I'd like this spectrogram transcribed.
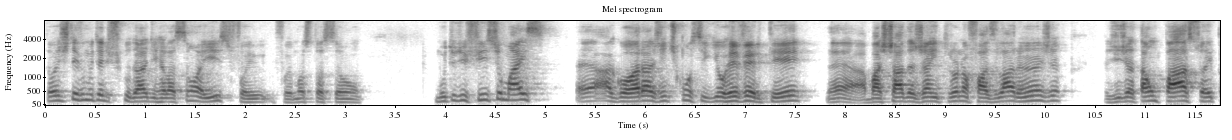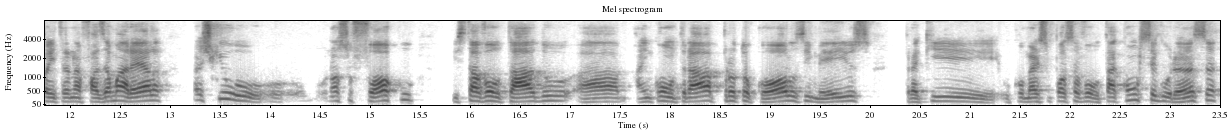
Então a gente teve muita dificuldade em relação a isso, foi, foi uma situação muito difícil, mas é, agora a gente conseguiu reverter, né? a Baixada já entrou na fase laranja, a gente já está um passo aí para entrar na fase amarela. Acho que o, o nosso foco está voltado a, a encontrar protocolos e meios para que o comércio possa voltar com segurança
